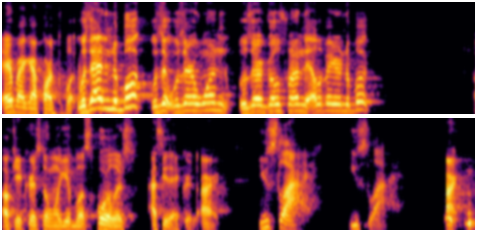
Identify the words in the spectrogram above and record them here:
Everybody got part to play. Was that in the book? Was it? Was there one? Was there a ghost running the elevator in the book? Okay, Chris, don't want to give us spoilers. I see that, Chris. All right, you slide, you slide. All right.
